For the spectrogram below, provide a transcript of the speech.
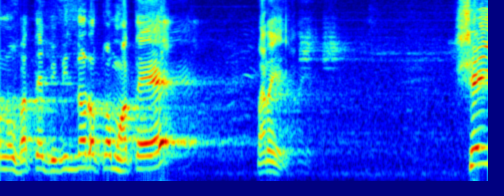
অনুপাতে বিভিন্ন রকম হতে পারে। সেই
